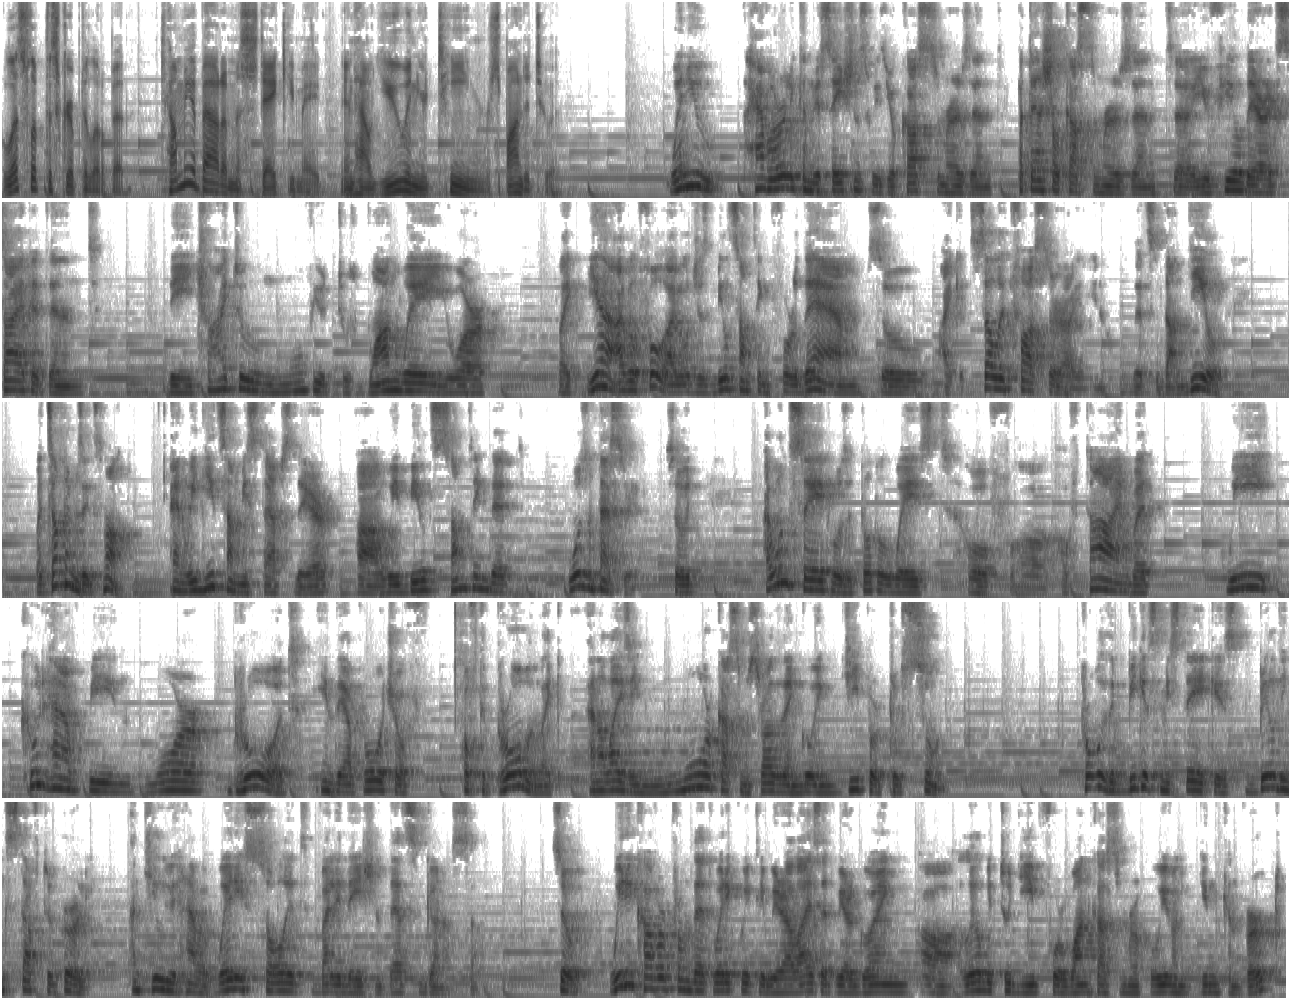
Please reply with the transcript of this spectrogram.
Let's flip the script a little bit. Tell me about a mistake you made and how you and your team responded to it. When you have early conversations with your customers and potential customers, and uh, you feel they're excited and they try to move you to one way, you are like, yeah, I will follow. I will just build something for them so I can sell it faster. I, you know, that's a done deal. But sometimes it's not and we did some missteps there. Uh, we built something that wasn't necessary. So it, I won't say it was a total waste of uh, of time, but we could have been more broad in the approach of of the problem, like analyzing more customers rather than going deeper too soon. Probably the biggest mistake is building stuff too early until you have a very solid validation that's gonna sell. So we recovered from that very quickly. We realized that we are going uh, a little bit too deep for one customer who even didn't convert.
